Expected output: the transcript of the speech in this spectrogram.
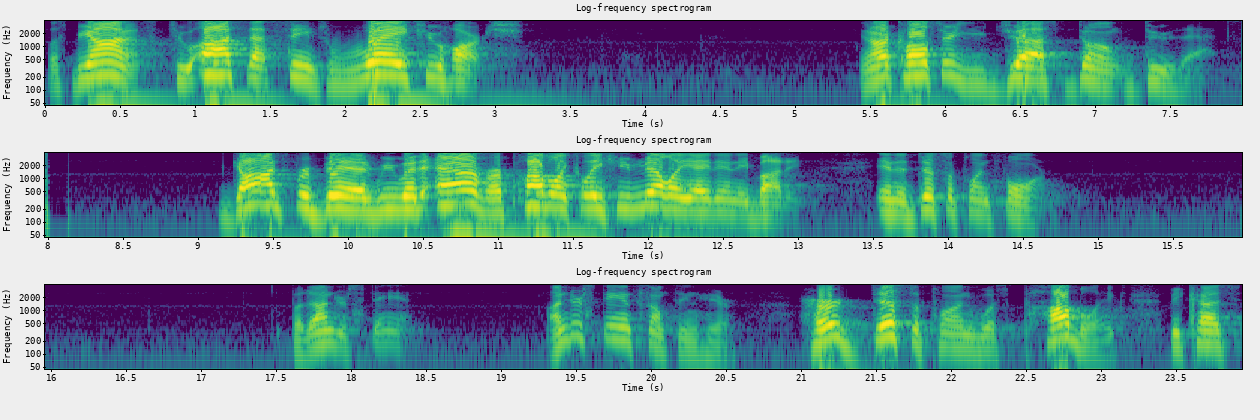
Let's be honest. To us, that seems way too harsh. In our culture, you just don't do that. God forbid we would ever publicly humiliate anybody in a disciplined form. But understand, understand something here. Her discipline was public because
